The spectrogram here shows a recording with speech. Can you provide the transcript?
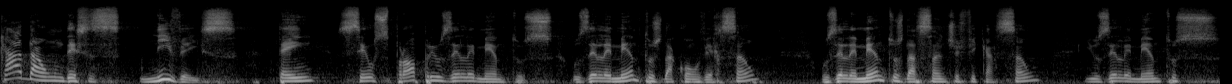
Cada um desses níveis tem seus próprios elementos, os elementos da conversão, os elementos da santificação e os elementos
